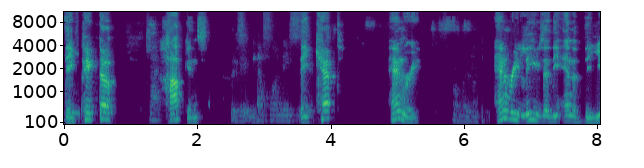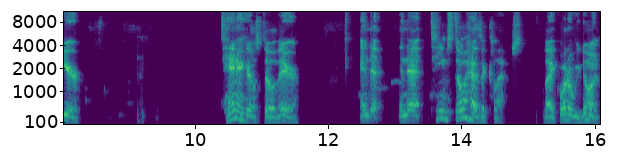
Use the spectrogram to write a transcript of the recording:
They picked up Hopkins. They kept Henry. Henry leaves at the end of the year. Tannehill's still there and that and that team still has a collapse. Like, what are we doing?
